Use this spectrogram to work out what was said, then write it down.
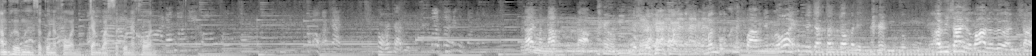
อำเภอเมืองสกลนคร จังหวัดสกลนครออกอากาศออกอากาศอยู่ ได้ไหมได้มันนับดาบ มันบอกคือปางยังน้อย นี่จะตัดจอบประเด็นไอ้วิชัยเหรอวะเรื่อยๆไอ้วิชัย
